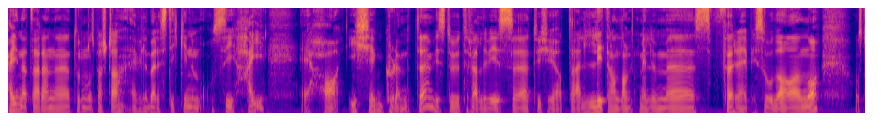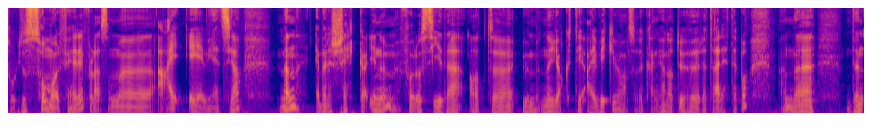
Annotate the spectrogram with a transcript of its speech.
Hei, dette er en uh, Tormod Sperstad. Jeg ville bare stikke innom og si hei. Jeg har ikke glemt det, hvis du tilfeldigvis uh, tykker at det er litt langt mellom uh, forrige episoder nå. Vi tok jo sommerferie for deg som er ei evighet siden. Men jeg bare sjekka innom for å si det at om nøyaktig ei uke, altså det kan gjøre at du hører dette etterpå, men den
